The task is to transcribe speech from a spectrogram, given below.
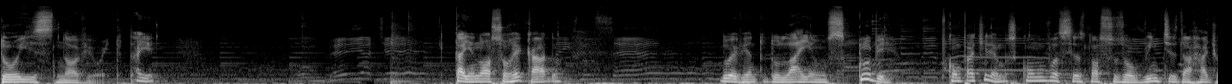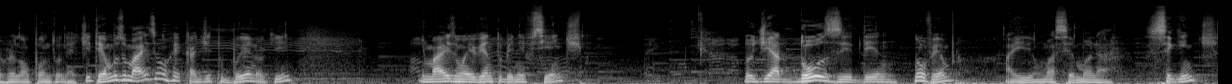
298. Tá aí. Tá aí o nosso recado do evento do Lions Clube, compartilhamos com vocês, nossos ouvintes da Rádio Regional.net. E temos mais um recadito bueno aqui, mais um evento beneficente. No dia 12 de novembro, aí uma semana seguinte,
